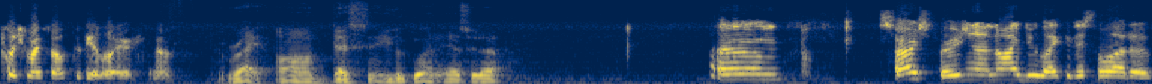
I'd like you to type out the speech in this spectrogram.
push myself to be a lawyer. You know. Right. Um, Destiny, you could go ahead and answer that. Um, as far as Persian, I know I do like just a lot of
